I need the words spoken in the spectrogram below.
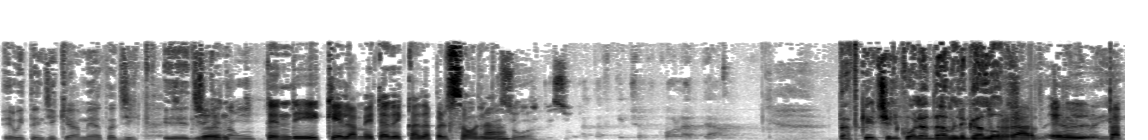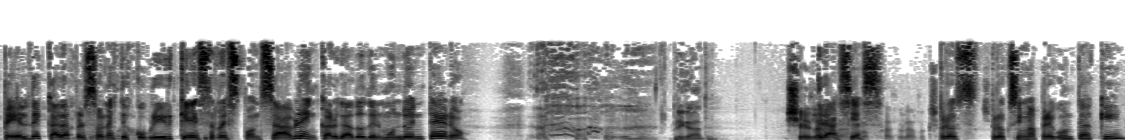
Yo entendí que la meta de eh, cada persona el papel de cada persona es descubrir que es responsable, encargado del mundo entero. Gracias. Próxima pregunta aquí.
